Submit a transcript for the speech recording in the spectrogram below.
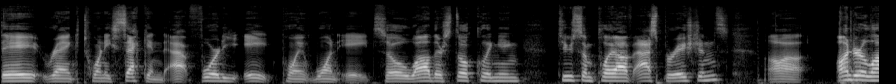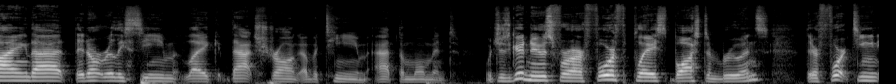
they rank 22nd at 48.18. So while they're still clinging to some playoff aspirations, uh, underlying that, they don't really seem like that strong of a team at the moment. Which is good news for our fourth place Boston Bruins. They're 14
